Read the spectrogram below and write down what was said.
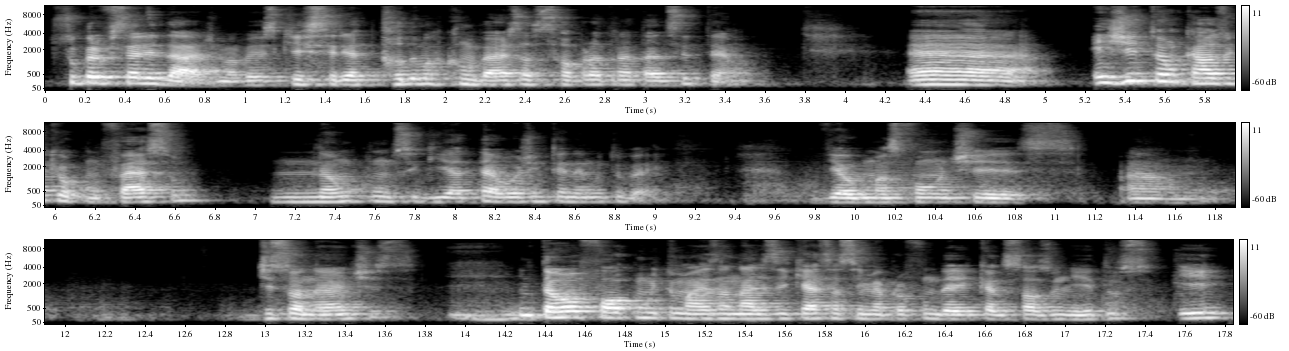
superficialidade, uma vez que seria toda uma conversa só para tratar desse tema. É, Egito é um caso que eu confesso não consegui até hoje entender muito bem. Vi algumas fontes dissonantes, uhum. então eu foco muito mais na análise que essa sim me aprofundei, que é dos Estados Unidos e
